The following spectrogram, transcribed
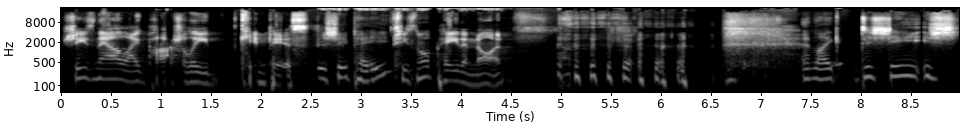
She's now like partially kid piss. Is she pee? She's more pee than not. and like, does she is she,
